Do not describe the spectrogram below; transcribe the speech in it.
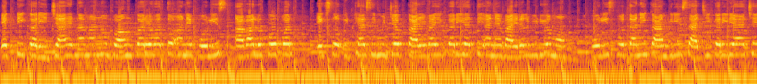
એકઠી કરી જાહેરનામાનો ભંગ કર્યો હતો અને પોલીસ આવા લોકો પર એકસો મુજબ કાર્યવાહી કરી હતી અને વાયરલ વિડીયોમાં પોલીસ પોતાની કામગીરી સાચી કરી રહ્યા છે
